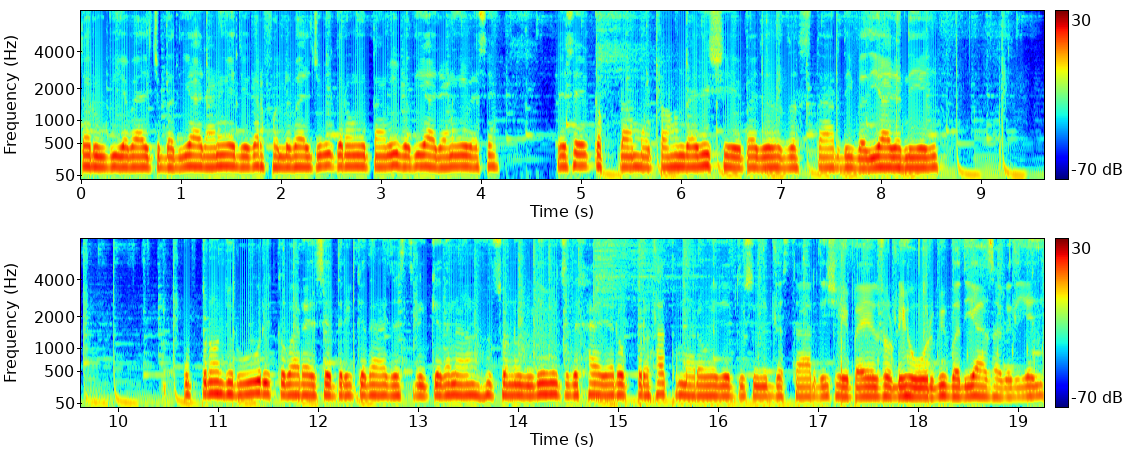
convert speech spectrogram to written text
ਤਾਂ ਰੂਬੀ ਵੈਲ ਚ ਵਧੀਆ ਆ ਜਾਣਗੇ, ਜੇਕਰ ਫੁੱਲ ਵੈਲ ਚ ਵੀ ਕਰੋਗੇ, ਤਾਂ ਵੀ ਵਧੀਆ ਆ ਜਾਣਗੇ ਵੈਸੇ। ਵੈਸੇ ਕੱਪੜਾ ਮੋਟਾ ਹੁੰਦਾ, ਇਹਦੀ ਸ਼ੇਪ ਹੈ ਜਦੋਂ ਦਸਤਾਰ ਦੀ ਵਧੀਆ ਆ ਜਾਂਦੀ ਹੈ ਜੀ। ਉੱਪਰੋਂ ਜ਼ਰੂਰ ਇੱਕ ਵਾਰ ਇਸੇ ਤਰੀਕੇ ਨਾਲ, ਜਿਸ ਤਰੀਕੇ ਦੇ ਨਾਲ ਤੁਹਾਨੂੰ ਵੀਡੀਓ ਵਿੱਚ ਦਿਖਾਇਆ ਯਾਰ ਉੱਪਰ ਹੱਥ ਮਾਰੋਗੇ ਜੇ ਤੁਸੀਂ ਦਸਤਾਰ ਦੀ ਸ਼ੇਪ ਹੈ ਉਹ ਤੁਹਾਡੀ ਹੋਰ ਵੀ ਵਧੀਆ ਆ ਸਕਦੀ ਹੈ ਜੀ।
